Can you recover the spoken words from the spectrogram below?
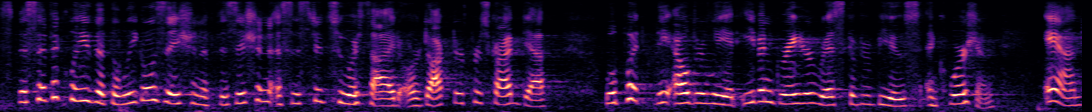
specifically that the legalization of physician-assisted suicide or doctor-prescribed death will put the elderly at even greater risk of abuse and coercion, and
